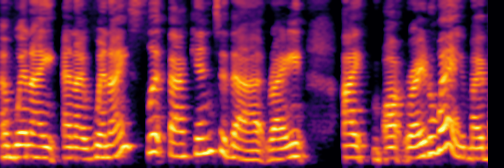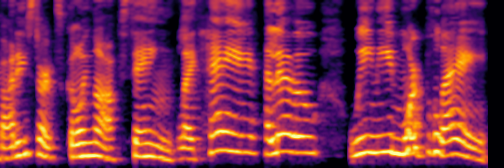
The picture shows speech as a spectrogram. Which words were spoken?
And when I, and I, when I slip back into that, right, I, uh, right away, my body starts going off saying like, Hey, hello, we need more play.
